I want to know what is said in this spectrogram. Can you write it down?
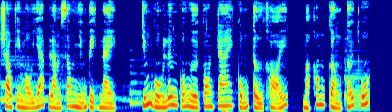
sau khi mộ giáp làm xong những việc này, chứng gù lưng của người con trai cũng tự khỏi mà không cần tới thuốc.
